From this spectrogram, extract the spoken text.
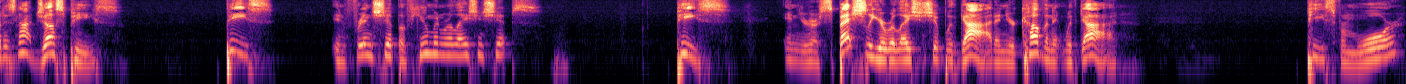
But it's not just peace. Peace in friendship of human relationships. Peace in your especially your relationship with God and your covenant with God. Peace from war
